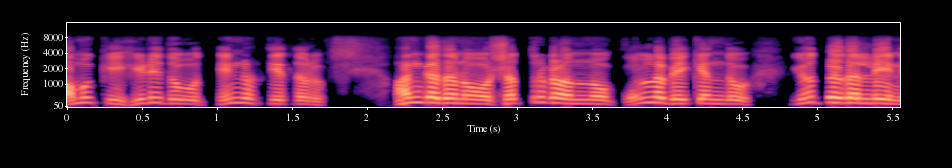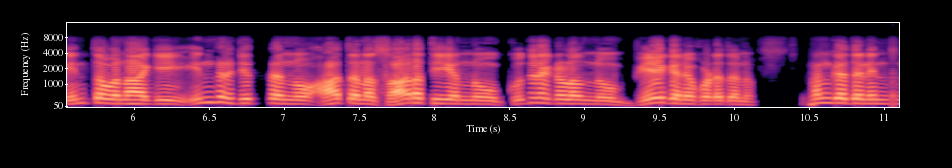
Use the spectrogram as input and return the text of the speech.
ಅಮುಕಿ ಹಿಡಿದು ತಿನ್ನುತ್ತಿದ್ದರು. ಅಂಗದನು ಶತ್ರುಗಳನ್ನು ಕೊಲ್ಲಬೇಕೆಂದು ಯುದ್ಧದಲ್ಲಿ ನಿಂತವನಾಗಿ ಇಂದ್ರಜಿತ್ತನ್ನು ಆತನ ಸಾರಥಿಯನ್ನು ಕುದುರೆಗಳನ್ನು ಬೇಗನೆ ಹೊಡೆದನು. ಅಂಗದನಿಂದ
